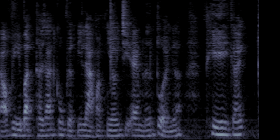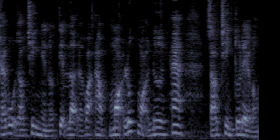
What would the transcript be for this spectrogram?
Đó vì bận thời gian công việc đi làm hoặc nhiều anh chị em lớn tuổi nữa thì cái cái bộ giáo trình này nó tiện lợi là các bạn học mọi lúc mọi nơi ha. Giáo trình tôi để bằng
